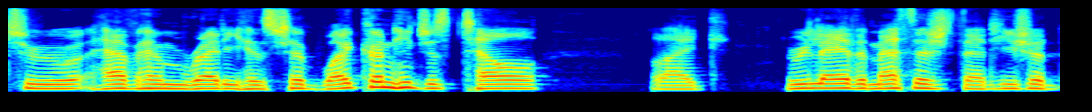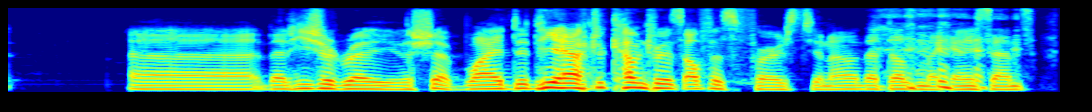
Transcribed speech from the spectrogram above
to have him ready his ship. Why couldn't he just tell like relay the message that he should uh that he should ready the ship? Why did he have to come to his office first you know? That doesn't make any sense.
